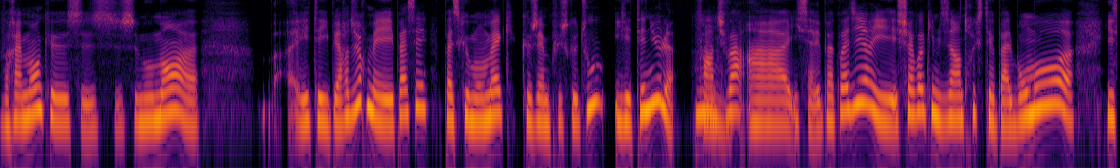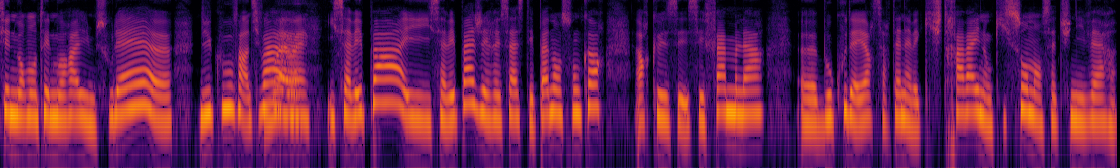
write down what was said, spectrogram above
vraiment, que ce, moment. Euh, bah, était hyper dur, mais est passé. Parce que mon mec, que j'aime plus que tout, il était nul. Enfin, hmm. tu vois, il savait pas quoi dire. Il, chaque fois qu'il me disait un truc, c'était pas le bon mot. Il essayait de me remonter le moral, il me saoulait. Euh, du coup, enfin, tu vois, euh, il savait pas, il savait pas gérer ça. C'était pas dans son corps. Alors que ces, femmes-là, euh, beaucoup d'ailleurs, certaines avec qui je travaille, donc qui sont dans cet univers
